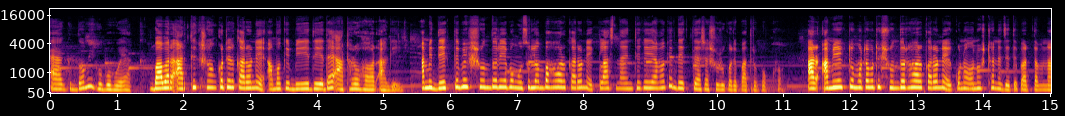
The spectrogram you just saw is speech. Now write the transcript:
একদমই হুবহু এক। বাবার আর্থিক সংকটের কারণে আমাকে বিয়ে দিয়ে দেয় আঠারো হওয়ার আগেই। আমি দেখতে বেশ সুন্দরী এবং উঁচু লম্বা হওয়ার কারণে ক্লাস নাইন থেকেই আমাকে দেখতে আসা শুরু করে পাত্রপক্ষ। আর আমি একটু মোটামুটি সুন্দর হওয়ার কারণে কোনো অনুষ্ঠানে যেতে পারতাম না,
